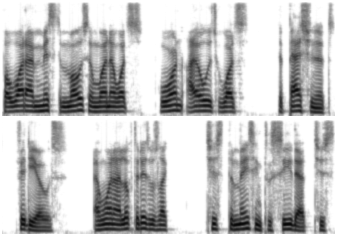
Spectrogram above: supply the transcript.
But what I miss the most, and when I watch porn, I always watch the passionate videos and when I looked at it, it was like just amazing to see that, just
